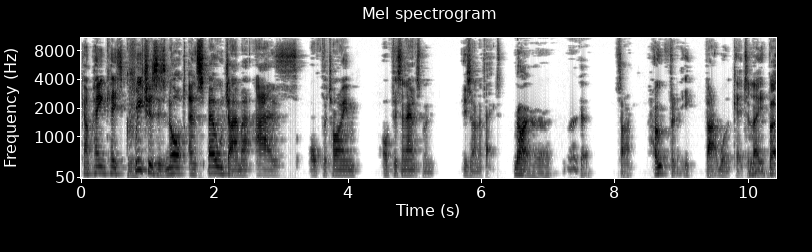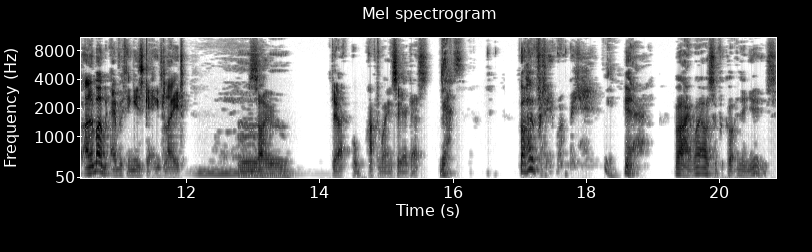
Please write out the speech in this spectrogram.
Campaign case Hmm. creatures is not, and spelljammer as of the time of this announcement is unaffected. right, right, right. Okay. So hopefully that won't get delayed. But at the moment, everything is getting delayed. Mm, So- mm. Yeah, we'll have to wait and see, I guess. Yes. But hopefully it won't be. Yeah. Yeah. Right. What else have we got in the news?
